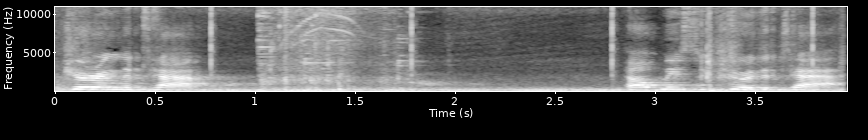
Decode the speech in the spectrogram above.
Securing the tap. Help me secure the tap.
